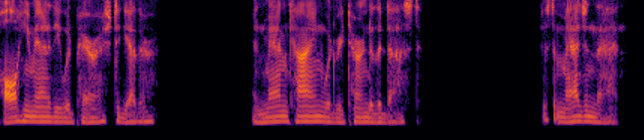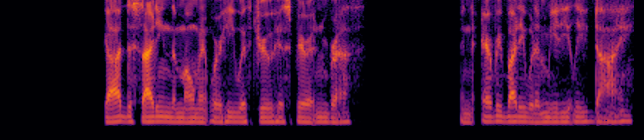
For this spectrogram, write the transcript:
all humanity would perish together and mankind would return to the dust. Just imagine that. God deciding the moment where he withdrew his spirit and breath, and everybody would immediately die.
